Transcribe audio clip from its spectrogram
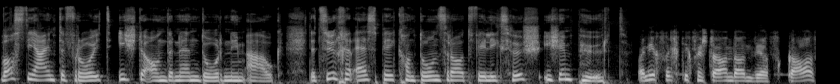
Was die einen freut, ist der anderen ein Dorn im Auge. Der Zürcher SP-Kantonsrat Felix Hösch ist empört. Wenn ich es richtig verstanden habe, wird Gas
